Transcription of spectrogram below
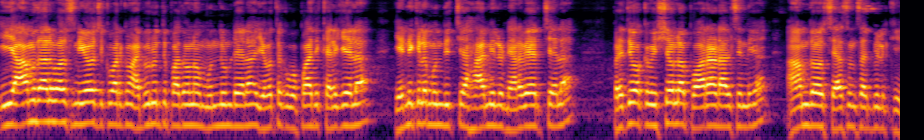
ఈ ఆముదాల నియోజకవర్గం అభివృద్ధి పదంలో ముందుండేలా యువతకు ఉపాధి కలిగేలా ఎన్నికల ముందు ఇచ్చే హామీలు నెరవేర్చేలా ప్రతి ఒక్క విషయంలో పోరాడాల్సిందిగా ఆమదాల శాసనసభ్యులకి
